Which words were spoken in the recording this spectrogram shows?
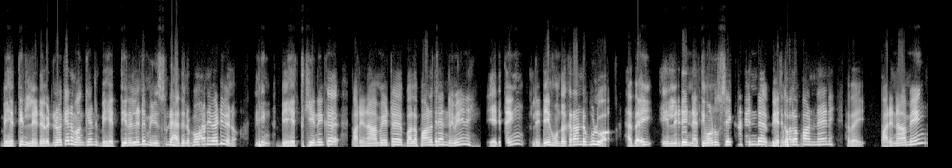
බෙත්තින් ලෙඩ වැඩන කියෙන මංගේන බෙත්තින ලෙඩ මිනිසුට හැදන පහන වැඩි වෙන ඉතින් බෙහෙත් කියන එක පරිනාමයට බලපාන දෙයන්න මේන ඒතෙන් ලෙඩේ හොඳ කරන්න පුළුව හැබැයි එල්ලෙඩ නැති මනුස්සෙක්ටෙන්ට බෙත් බලපාන්න නෑන හැබැයි පරිනාමයෙන්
